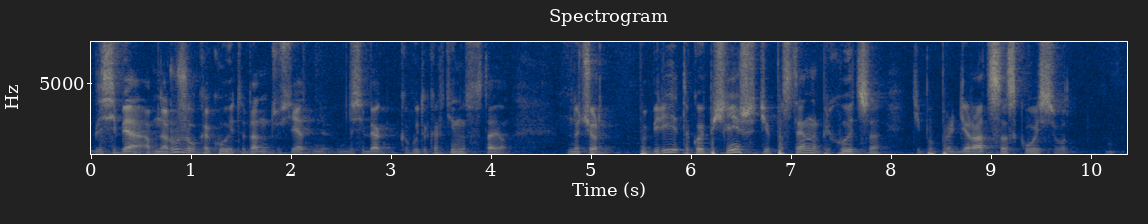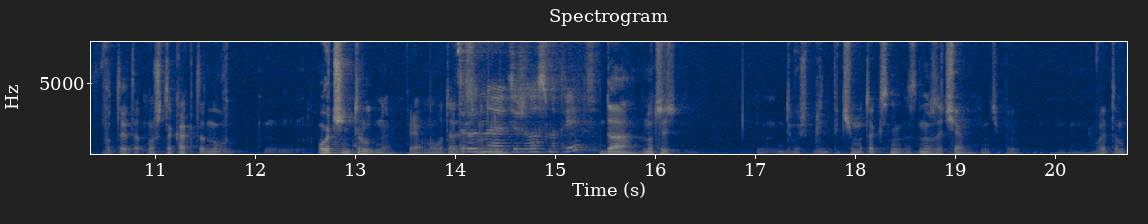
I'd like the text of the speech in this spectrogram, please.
для себя обнаружил какую-то, да, ну, то есть я для себя какую-то картину составил. Но, черт побери, такое впечатление, что тебе постоянно приходится, типа, продираться сквозь вот, вот это, потому что как-то, ну, очень трудно прямо вот это Трудно, смотреть. тяжело смотреть? Да, ну, то есть, думаешь, блин, почему так с ним, ну, зачем? Ну, типа, в этом,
